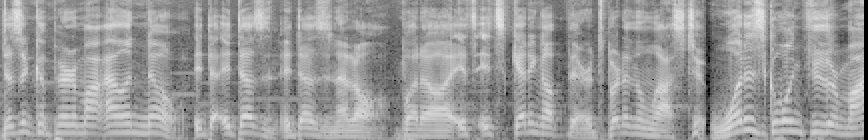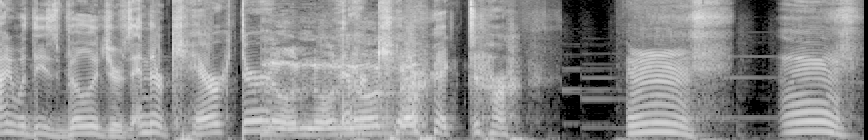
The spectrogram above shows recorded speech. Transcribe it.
Doesn't compare to my island? No, it, it doesn't. It doesn't at all. But uh, it's it's getting up there. It's better than the last two. What is going through their mind with these villagers and their character? No, no, their no, no. character. Mmm. Mmm.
